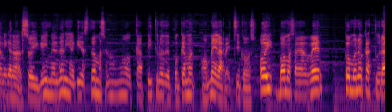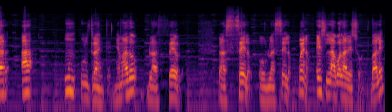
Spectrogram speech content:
a mi canal, soy Gamer Dani y aquí estamos en un nuevo capítulo de Pokémon Omega Red, chicos. Hoy vamos a ver cómo no capturar a un Ultraente llamado Blacelo. Blacelo o Blacelo. Bueno, es la bola de sol, ¿vale?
